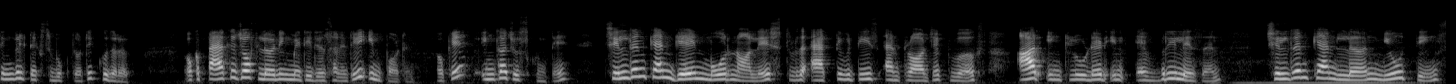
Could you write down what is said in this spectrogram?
సింగిల్ టెక్స్ట్ బుక్ తోటి కుదరదు. ఒక ప్యాకేజ్ ఆఫ్ లెర్నింగ్ మెటీరియల్స్ అనేటివి ఇంపార్టెంట్. ఓకే? ఇంకా చూసుకుంటే children can gain more knowledge through the activities and project works are included in every lesson. Children can learn new things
